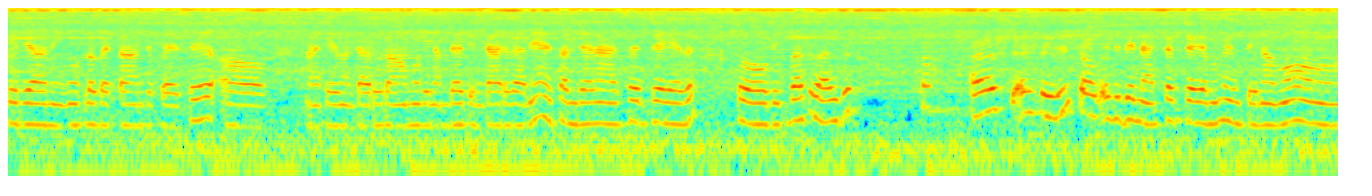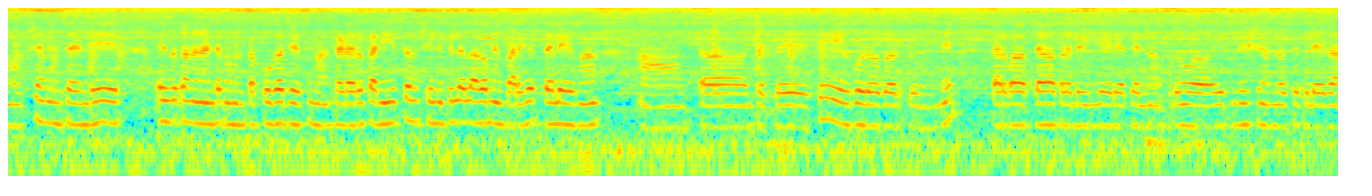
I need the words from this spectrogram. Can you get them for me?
బిర్యానీ నోట్లో పెడతా అని చెప్పేసి మనకేమంటారు రాము వీళ్ళందరూ తింటారు కానీ సంజయ్ యాక్సెప్ట్ చేయదు సో బిగ్ బాస్ వాళ్ళు సో ఇది దీన్ని యాక్సెప్ట్ చేయము మేము తినము క్షమించండి. ఎందుకనంటే మనం తక్కువగా చేసి మాట్లాడారు. కనీసం చిన్నపిల్లలాగా మేము పరిగెత్తలేమా? అంత అని చెప్పేసి గొడవ పడుతుంది. తర్వాత అక్కడ లివింగ్ ఏరియాకి వెళ్ళినప్పుడు ఎగ్జిబిషన్లో విషయంలో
